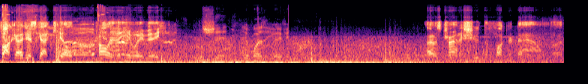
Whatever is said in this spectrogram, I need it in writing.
Fuck, I just got killed. Oh, Probably the UAV. Shit, it was a UAV. I was trying to shoot the fucker down, but...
